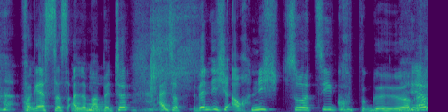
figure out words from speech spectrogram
Vergesst das alle oh. mal bitte. Also, wenn ich auch nicht zur Zielgruppe gehöre ja.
